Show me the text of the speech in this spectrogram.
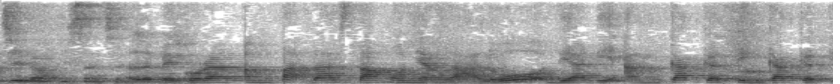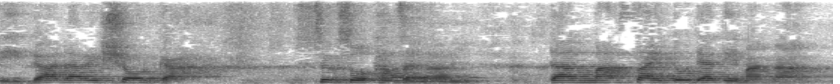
接到第三层， lebih kurang 14 tahun yang lalu dia diangkat ke tingkat ketiga dari surga. 这个时候他在哪里？ dan masa itu dia di mana?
